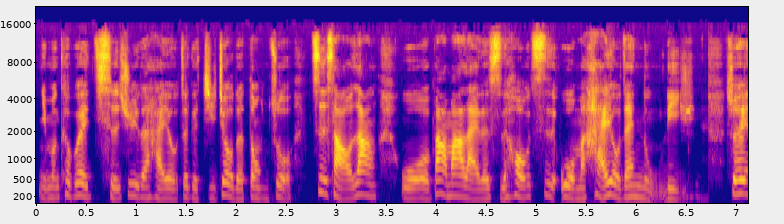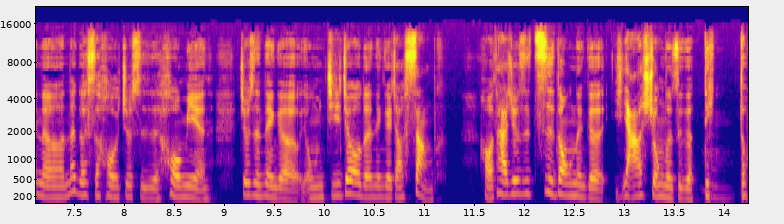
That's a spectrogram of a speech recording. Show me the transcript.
你们可不可以持续的还有这个急救的动作，至少让我爸妈来的时候是我们还有在努力。所以呢，那个时候就是后面就是那个我们急救的那个叫 SUMP，好，它就是自动那个压胸的这个叮咚。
